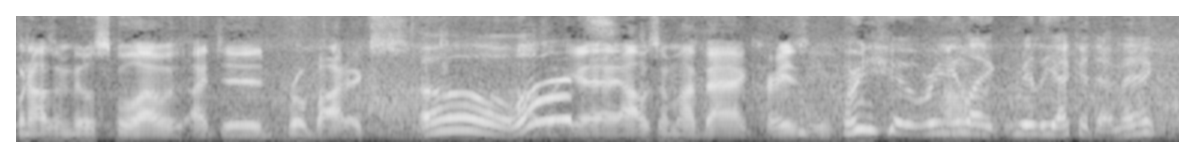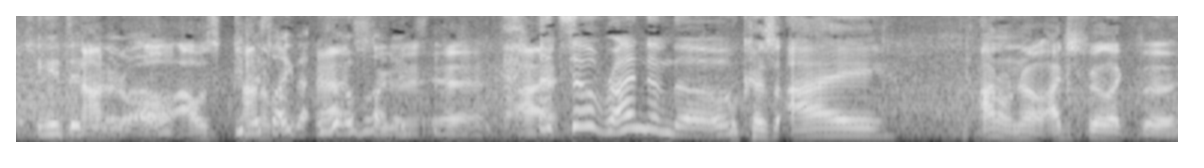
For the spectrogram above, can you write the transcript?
when I was in middle school, I was I did robotics. Oh. I What? was like, yeah, I was in my bag, crazy. Were you were you Um, like really academic? You did Not really at well? all. I was You kind just of like that robotics. student. Yeah, I, That's so random though. because I I don't know. I just feel like the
